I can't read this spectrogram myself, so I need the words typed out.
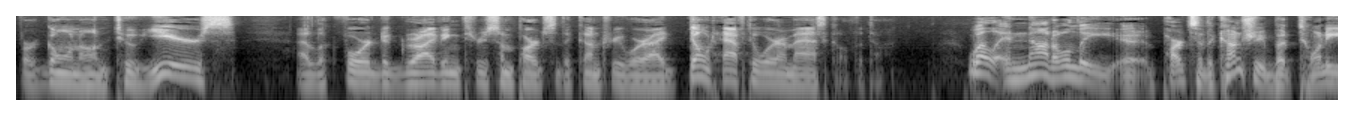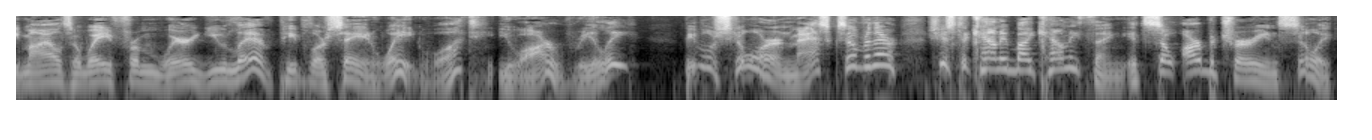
for going on two years. I look forward to driving through some parts of the country where I don't have to wear a mask all the time. Well, and not only uh, parts of the country, but 20 miles away from where you live, people are saying, wait, what? You are really? People are still wearing masks over there? It's just a county by county thing. It's so arbitrary and silly.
